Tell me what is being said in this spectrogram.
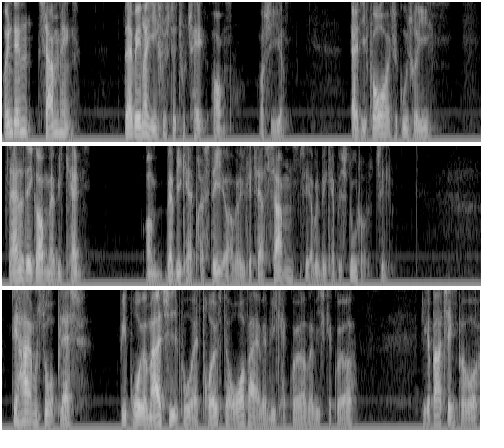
Og i den sammenhæng, der vender Jesus det totalt om og siger, at i forhold til Guds rige, der handler det ikke om, hvad vi kan, om hvad vi kan præstere, og hvad vi kan tage os sammen til, og hvad vi kan beslutte os til. Det har jo en stor plads. Vi bruger jo meget tid på at drøfte og overveje, hvad vi kan gøre, hvad vi skal gøre. Vi kan bare tænke på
